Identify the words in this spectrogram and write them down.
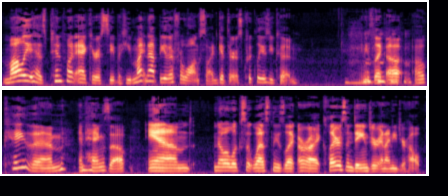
Molly has pinpoint accuracy, but he might not be there for long, so I'd get there as quickly as you could. And he's like, uh, okay then, and hangs up. And Noah looks at West and he's like, all right, Claire's in danger and I need your help.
